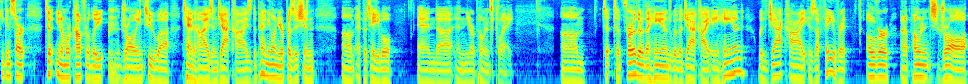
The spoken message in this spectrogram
You can start to you know more comfortably drawing to uh, ten highs and jack highs, depending on your position um, at the table and uh, and your opponent's play. Um, to, to further the hands with a jack high, a hand with jack high is a favorite over an opponent's draw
